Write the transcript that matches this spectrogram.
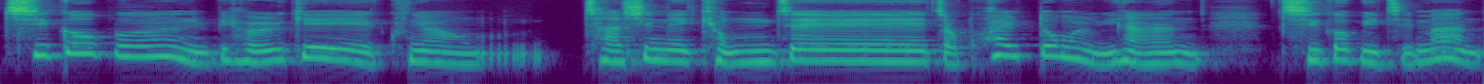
직업은 별개 그냥 자신의 경제적 활동을 위한 직업이지만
